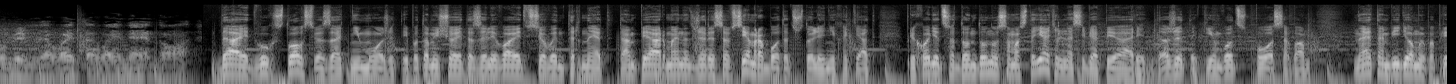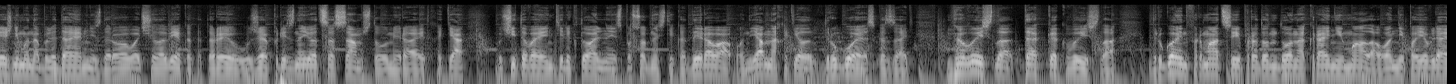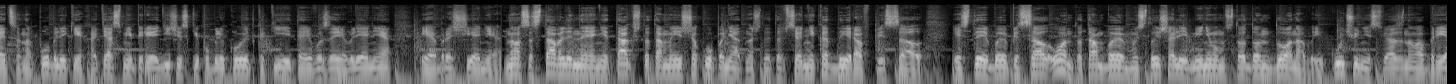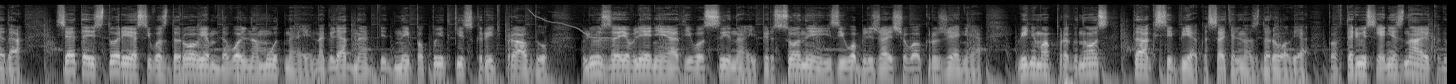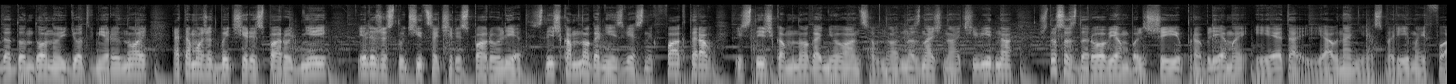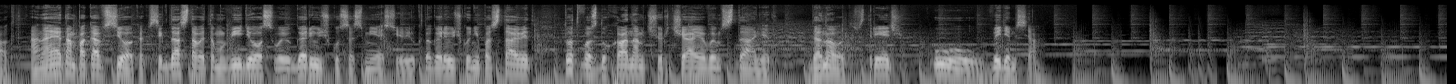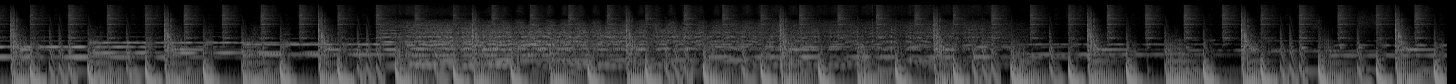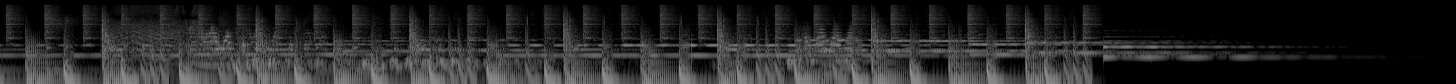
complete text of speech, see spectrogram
умерли в этой войне, но... Да, и двух слов связать не может, и потом еще это заливает все в интернет. Там пиар-менеджеры совсем работать что ли не хотят. Приходится Дондону самостоятельно себя пиарить, даже таким вот способом. На этом видео мы по-прежнему наблюдаем нездорового человека, который уже признается сам, что умирает, хотя, учитывая интеллектуальные способности Кадырова, он явно хотел другое сказать. Но вышло так, как вышло. Другой информации про Дондона крайне мало, он не появляется на публике, хотя СМИ периодически публикуют какие-то его заявления и обращения. Но составленные не так, что там и Ишаку понятно, что это все не Кадыров писал. Если бы писал он, то там бы мы слышали минимум 100 Дондонов и кучу несвязанного бреда. Вся эта история с его здоровьем довольно мутная и наглядно видны попытки скрыть правду, плюс заявления от его сына и персоны из его ближайшего окружения. Видимо, прогноз так себе касательно здоровья. Повторюсь, я не знаю, когда Дондон уйдет в мир иной, это может быть через пару дней или же случится через пару лет. Слишком много неизвестных факторов и слишком много нюансов, но однозначно очевидно, что со здоровьем большие проблемы и это явно неоспоримый факт. А на этом пока все. Как всегда, ставь этому видео свою горючку со смесью, и кто горючку не поставит, тот воздуханом Чурчаевым станет. До новых встреч, увидимся!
